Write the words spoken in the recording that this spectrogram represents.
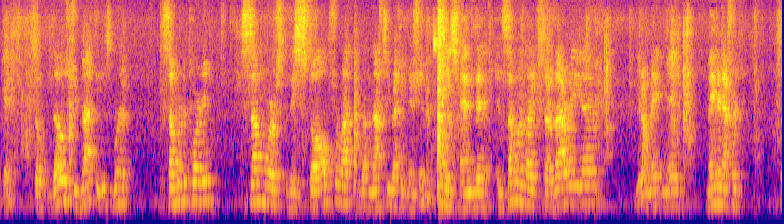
okay? So those Jugatis were, some were deported, some were, they stalled for Nazi recognition, and, uh, and someone like Sardari, uh, you know, made, made, made an effort to,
